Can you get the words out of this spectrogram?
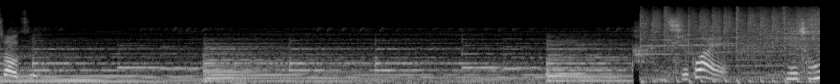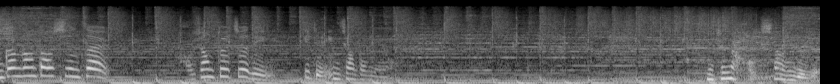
少子，很奇怪哎，你从刚刚到现在，好像对这里一点印象都没有。你真的好像一个人。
